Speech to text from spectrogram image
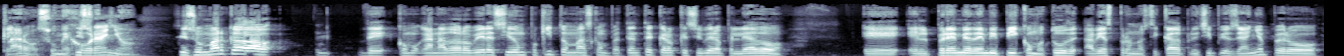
Claro, su mejor año. Si su marca de como ganador hubiera sido un poquito más competente, creo que si hubiera peleado eh, el premio de MVP como tú habías pronosticado a principios de año, pero...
